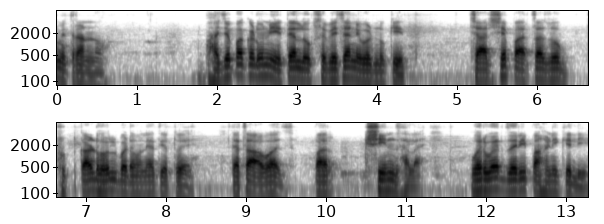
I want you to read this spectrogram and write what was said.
मित्रांनो. भाजपाकडून येत्या लोकसभेच्या निवडणुकीत चारशे पारचा जो फुटका ढोल बडवण्यात येतो आहे त्याचा आवाज पार क्षीण झाला आहे वरवर जरी पाहणी केली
